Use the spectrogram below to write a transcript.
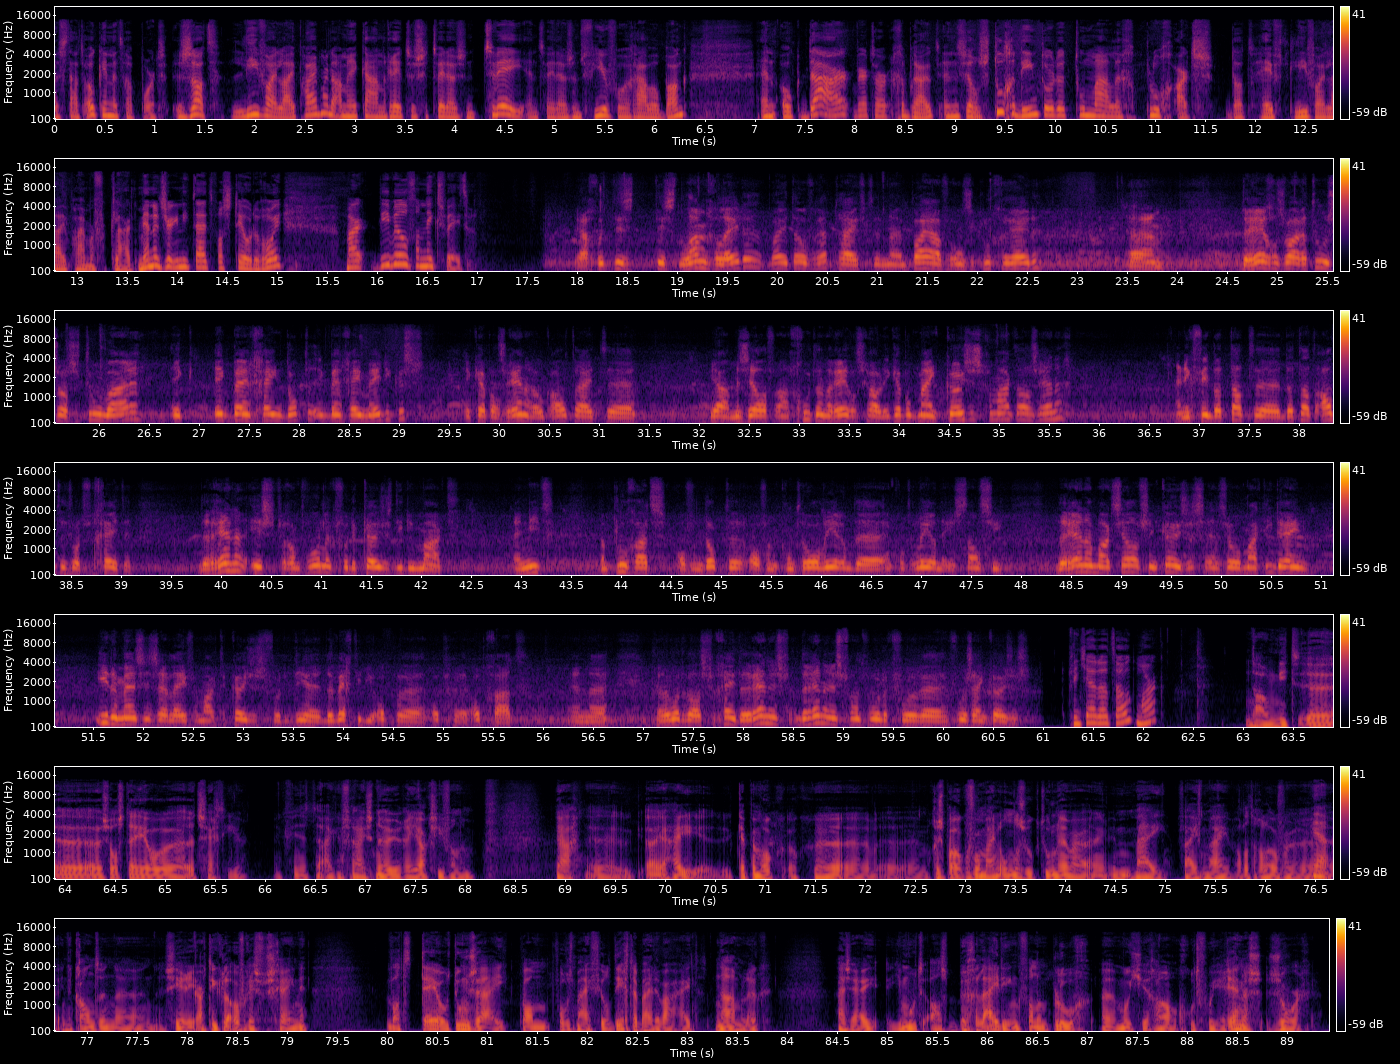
Staat ook in het rapport, zat Levi Leipheimer. De Amerikaan reed tussen 2002 en 2004 voor Rabobank. En ook daar werd er gebruikt en zelfs toegediend door de toenmalig ploegarts. Dat heeft Levi Leipheimer verklaard. Manager in die tijd was Theo de Roy, maar die wil van niks weten. Ja goed, het is, het is lang geleden waar je het over hebt. Hij heeft een, een paar jaar voor onze ploeg gereden. Um, de regels waren toen zoals ze toen waren. Ik, ik ben geen dokter, ik ben geen medicus. Ik heb als renner ook altijd uh, ja, mezelf aan, goed aan de regels gehouden. Ik heb ook mijn keuzes gemaakt als renner. En ik vind dat dat, uh, dat dat altijd wordt vergeten. De renner is verantwoordelijk voor de keuzes die hij maakt. En niet een ploegarts of een dokter of een controlerende, een controlerende instantie. De renner maakt zelf zijn keuzes en zo maakt iedereen, ieder mens in zijn leven maakt de keuzes voor de, de weg die hij op, uh, op, uh, opgaat. En uh, dat wordt wel eens vergeten. De renner is, de renner is verantwoordelijk voor, voor zijn keuzes. Vind jij dat ook, Mark? Nou, niet zoals Theo het zegt hier. Ik vind het eigenlijk een vrij sneu reactie van hem. Ja, uh, hij, ik heb hem ook, ook uh, uh, gesproken voor mijn onderzoek toen. Hè, waar in mei, 5 mei, we hadden het er al over ja. in de krant... Een, een, serie artikelen over is verschenen. Wat Theo toen zei, kwam volgens mij veel dichter bij de waarheid. Namelijk, hij zei, je moet als begeleiding van een ploeg... moet je gewoon goed voor je renners zorgen.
